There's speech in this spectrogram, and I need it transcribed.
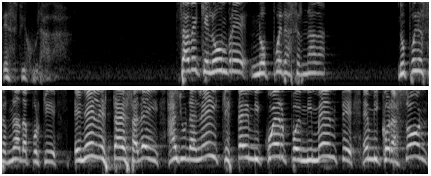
desfigurada. ¿Sabe que el hombre no puede hacer nada? No puede hacer nada porque en Él está esa ley. Hay una ley que está en mi cuerpo, en mi mente, en mi corazón.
